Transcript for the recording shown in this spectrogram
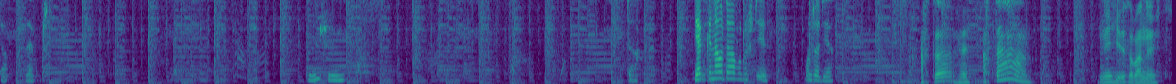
Da. Sehr gut. Schön, schön. Da. Ja, genau da, wo du stehst. Unter dir. Ach da? Hä? Ach da! Nee, hier ist aber nichts.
